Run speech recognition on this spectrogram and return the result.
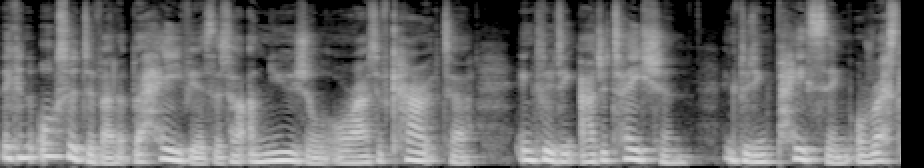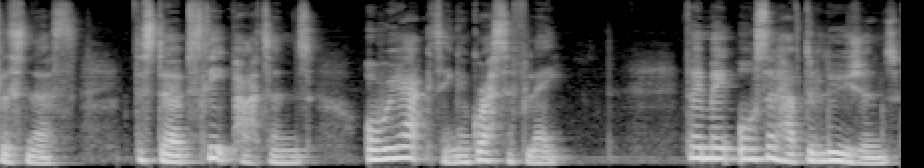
They can also develop behaviours that are unusual or out of character, including agitation, including pacing or restlessness, disturbed sleep patterns, or reacting aggressively. They may also have delusions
